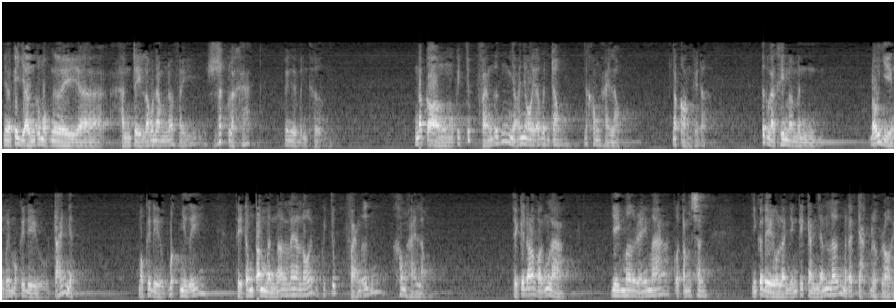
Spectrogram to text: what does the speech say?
Nhưng mà cái giận của một người à, hành trì lâu năm nó phải rất là khác với người bình thường. Nó còn một cái chút phản ứng nhỏ nhoi ở bên trong nó không hài lòng. Nó còn cái đó. Tức là khi mà mình đối diện với một cái điều trái nghịch, một cái điều bất như ý, thì trong tâm mình nó le lối một cái chút phản ứng không hài lòng. Thì cái đó vẫn là dây mơ rễ má của tâm sân. Những cái điều là những cái cành nhánh lớn mình đã chặt được rồi,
